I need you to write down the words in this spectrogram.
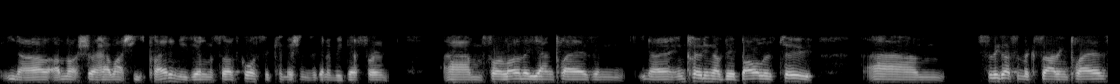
you know, I'm not sure how much he's played in New Zealand. So, of course, the conditions are going to be different um, for a lot of the young players, and you know, including of their bowlers too. Um, so they got some exciting players.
